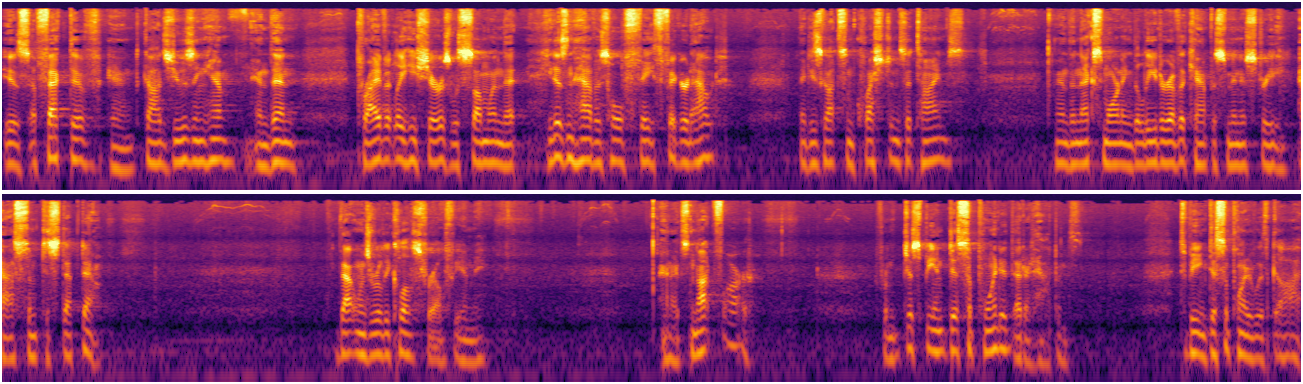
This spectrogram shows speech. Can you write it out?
is effective, and God's using him. And then privately, he shares with someone that he doesn't have his whole faith figured out, that he's got some questions at times. And the next morning, the leader of the campus ministry asks him to step down. That one's really close for Elfie and me. And it's not far from just being disappointed that it happens to being disappointed with God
